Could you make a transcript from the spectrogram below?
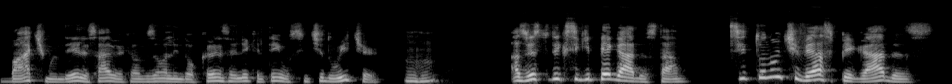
Batman dele, sabe? Aquela visão além do alcance ali, que ele tem o sentido Witcher. Uhum. Às vezes tu tem que seguir pegadas, tá? Se tu não tiver as pegadas,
